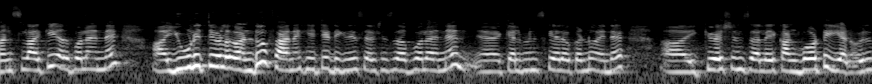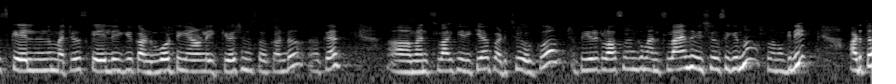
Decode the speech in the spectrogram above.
മനസ്സിലാക്കി അതുപോലെ തന്നെ യൂണിറ്റുകൾ കണ്ടു ഫാന ഹീറ്റ് ഡിഗ്രി സെൽഷ്യസ് അതുപോലെ തന്നെ കെൽമിൻ സ്കെയിലൊക്കെ കണ്ടു. അതിന്റെ ഇക്വേഷൻസ് അല്ലെങ്കിൽ കൺവേർട്ട് ചെയ്യാൻ ഒരു സ്കെയിലിൽ നിന്ന് മറ്റൊരു സ്കെയിലിലേക്ക് കൺവേർട്ട് ചെയ്യാനുള്ള ഇക്വേഷൻസ് ഒക്കെ കണ്ടു. ഒക്കെ ആ, മനസ്സിലാക്കിയിരിക്കുക പഠിച്ചു വെക്കുക. അപ്പോൾ ഈ ഒരു ക്ലാസ് നിങ്ങൾക്ക് മനസ്സിലായെന്ന് വിശ്വസിക്കുന്നു. അപ്പോൾ നമുക്കിനി അടുത്ത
